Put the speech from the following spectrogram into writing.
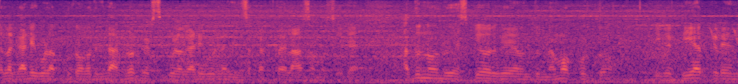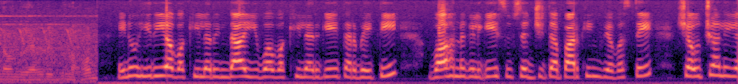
ಎಲ್ಲ ಗಾಡಿಗಳು ಹಾಕ್ಬಿಟ್ಟು ಹೋಗೋದ್ರಿಂದ ಅಡ್ವೊಕೇಟ್ಸ್ಗಳ ಗಾಡಿಗಳನ್ನ ನಿಲ್ಸೋಕ್ಕಾಗ್ತಾ ಇಲ್ಲ. ಆ ಸಮಸ್ಯೆ ಇದೆ. ಅದನ್ನು ಒಂದು ಎಸ್ ಪಿ ಅವರಿಗೆ ಒಂದು ಮೆಮೊ ಕೊಟ್ಟು, ಈಗ ಡಿ ಆರ್ ಕಡೆಯಿಂದ ಒಂದು ಎರಡು ಇಬ್ಬರನ್ನ ಹೋಮ್ ಇನ್ನು ಹಿರಿಯ ವಕೀಲರಿಂದ ಯುವ ವಕೀಲರಿಗೆ ತರಬೇತಿ, ವಾಹನಗಳಿಗೆ ಸುಸಜ್ಜಿತ ಪಾರ್ಕಿಂಗ್ ವ್ಯವಸ್ಥೆ, ಶೌಚಾಲಯ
